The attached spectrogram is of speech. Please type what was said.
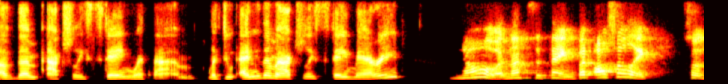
of them actually staying with them. Like, do any of them actually stay married? No, and that's the thing. But also, like, so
